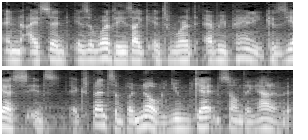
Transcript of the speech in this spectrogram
And I said, "Is it worth it?" He's like, "It's worth every penny because yes, it's expensive, but no, you get something out of it."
